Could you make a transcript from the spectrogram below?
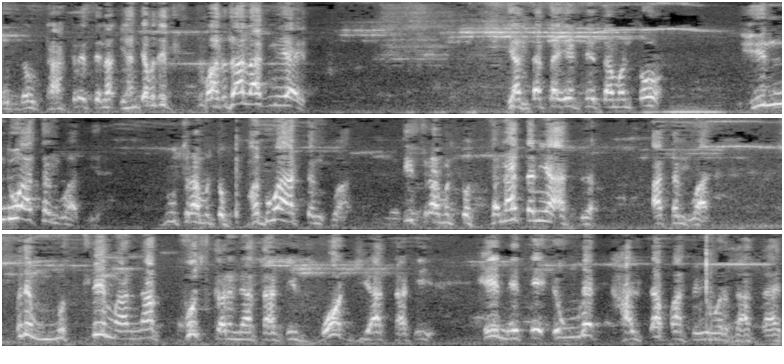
उद्धव ठाकरे सेना यांच्यामध्ये स्पर्धा लागली आहे. यांच्यातला एक नेता म्हणतो हिंदू आतंकवादी आहे. दुसरा म्हणतो भगवा आतंकवाद. तिसरा म्हणतो सनातनी आत- आतंकवाद. म्हणजे मुस्लिमांना खुश करण्यासाठी वोट जिहासाठी हे नेते एवढे खालच्या पातळीवर जात आहेत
